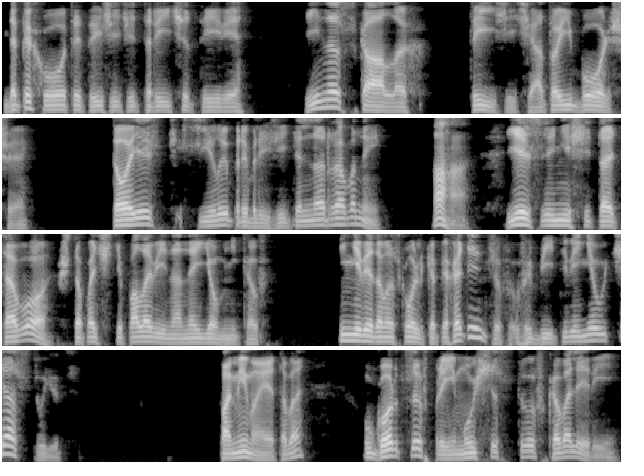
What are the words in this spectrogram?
До пехоты тысячи три-четыре. И на скалах тысячи, а то и больше. То есть силы приблизительно равны. Ага, если не считать того, что почти половина наемников и неведомо сколько пехотинцев в битве не участвуют. Помимо этого, у горцев преимущество в кавалерии.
